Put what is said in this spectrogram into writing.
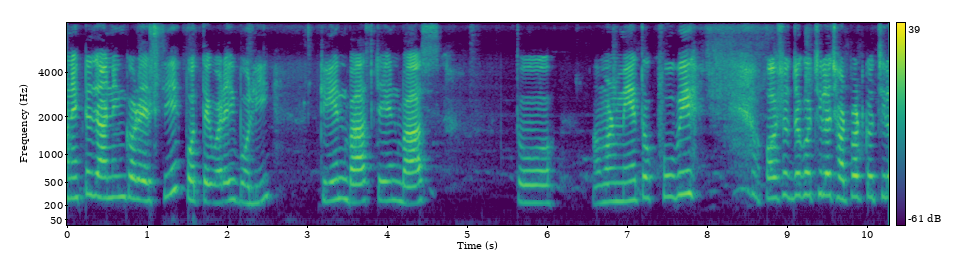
অনেকটা জার্নিং করে এসেছি। প্রত্যেকবারেই বলি। Train bus train bus. তো আমার মেয়ে তো খুবই অসহ্য করছিল ছটফট করছিল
